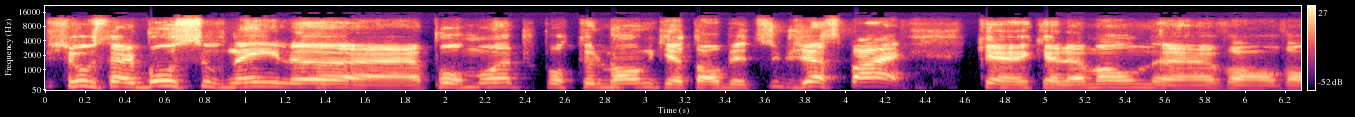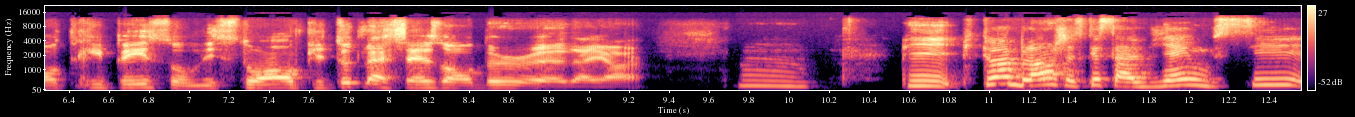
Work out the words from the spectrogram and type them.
je trouve que c'est un beau souvenir là, euh, pour moi et pour tout le monde qui est tombé dessus. j'espère que, le monde va vont, triper sur l'histoire, puis toute la saison 2 d'ailleurs. Hmm. Puis, puis, toi, Blanche, est-ce que ça vient aussi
